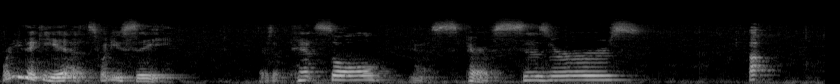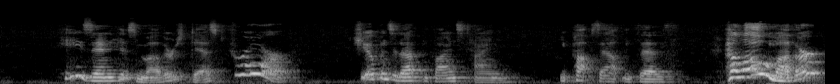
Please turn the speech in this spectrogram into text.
Where do you think he is? What do you see? There's a pencil and a pair of scissors. Oh, he's in his mother's desk drawer. She opens it up and finds Tiny. He pops out and says, Hello, Mother.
